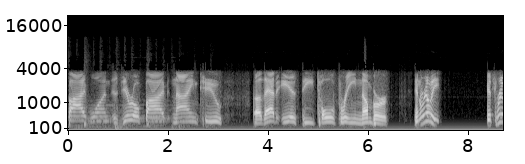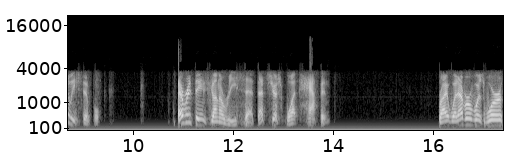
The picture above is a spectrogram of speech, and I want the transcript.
951 0592. Uh, that is the toll free number. And really, it's really simple. Everything's going to reset. That's just what happens. Right? Whatever was worth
